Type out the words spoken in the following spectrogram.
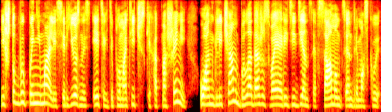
И чтобы вы понимали серьезность этих дипломатических отношений, у англичан была даже своя резиденция в самом центре Москвы.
